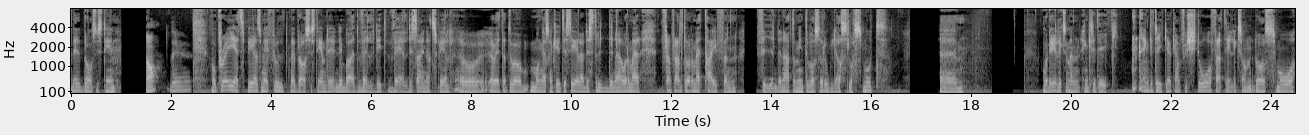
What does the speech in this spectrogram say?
det är ett bra system. Ja, det... Och Prey är ett spel som är fullt med bra system. Det, det, är bara ett väldigt väldesignat spel. Och jag vet att det var många som kritiserade striderna och de här, framförallt då de här Typhon-fienderna, att de inte var så roliga att slåss mot. Um, och det är liksom en, en kritik en kritik jag kan förstå för att det är liksom, du har små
